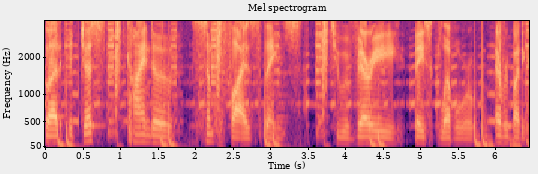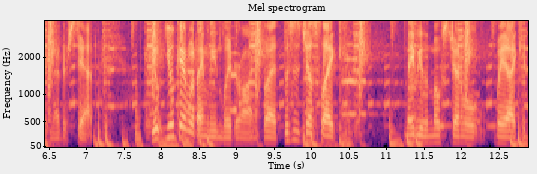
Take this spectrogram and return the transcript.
but it just kind of simplifies things to a very basic level where everybody can understand. You'll, you'll get what I mean later on, but this is just like maybe the most general way I could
